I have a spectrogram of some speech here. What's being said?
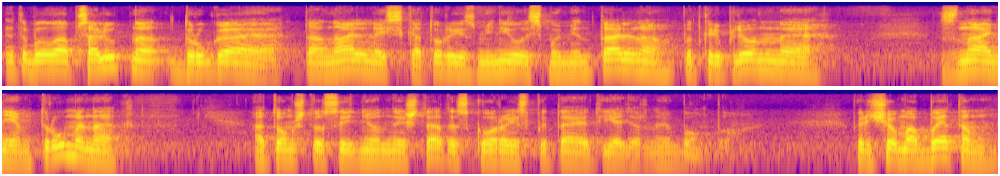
Это была абсолютно другая тональность, которая изменилась моментально, подкрепленная знанием Трумэна о том, что Соединенные Штаты скоро испытают ядерную бомбу. Причем об этом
